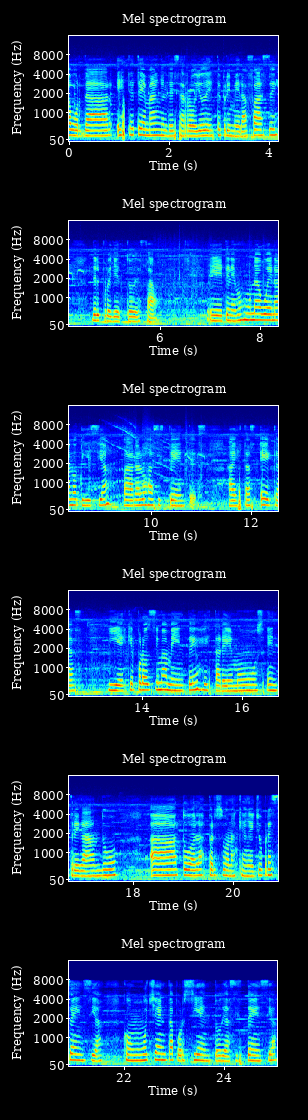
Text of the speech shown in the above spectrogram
abordar este tema en el desarrollo de esta primera fase del proyecto de FAO. Eh, tenemos una buena noticia para los asistentes a estas ECAS y es que próximamente estaremos entregando a todas las personas que han hecho presencia con un 80% de asistencia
